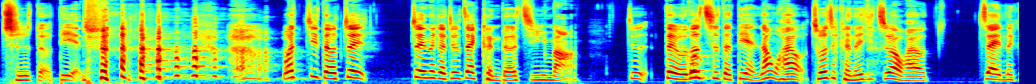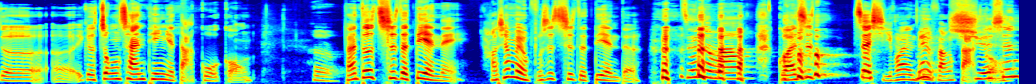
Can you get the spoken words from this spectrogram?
吃的店。我记得最最那个就在肯德基嘛，就对我都吃的店。然后我还有除了在肯德基之外，我还有在那个呃一个中餐厅也打过工。嗯，反正都是吃的店呢、欸。好像没有不是吃的店的，真的吗？果然是在喜欢的地方打工。学生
